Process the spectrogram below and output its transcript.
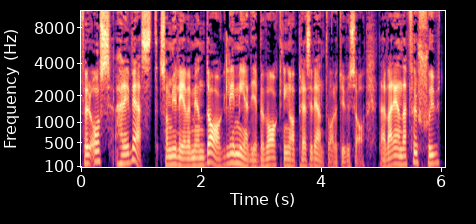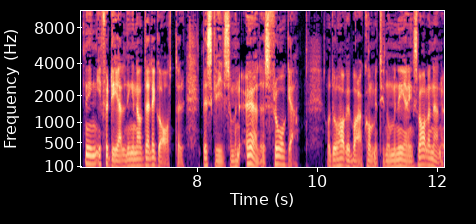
För oss här i väst som ju lever med en daglig mediebevakning av presidentvalet i USA där varenda förskjutning i fördelningen av delegater beskrivs som en ödesfråga. Och då har vi bara kommit till nomineringsvalen ännu.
